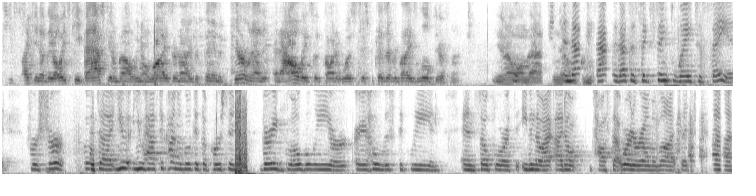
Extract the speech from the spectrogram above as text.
seems like you know they always keep asking about you know why is there not a definitive cure and I, and I always thought it was just because everybody's a little different you know on that you know And that's exactly that's a succinct way to say it for sure. But uh, you you have to kind of look at the person very globally or, or holistically and and so forth. Even though I, I don't toss that word around a lot, but uh,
